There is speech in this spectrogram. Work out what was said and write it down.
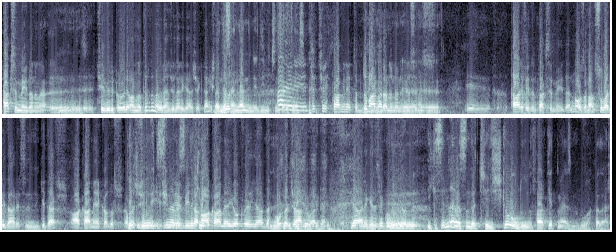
Taksim Meydanı'na e, çevirip öyle anlatırdım öğrencilere gerçekten. İşte Ben de senden dinlediğim için Ha, zaten. evet, şey, tahmin ettim. Marmara'nın önündesiniz. Evet, E, tarif edin Taksim Meydanı'nı. O zaman Sular İdaresi gider, AKM kalır. Ama Peki, şimdi, ikisinin şimdi bir arasındaki- de AKM yok ve yerde orada cami varken ne hale gelecek onu bilmiyorum. Ee, ikisinin arasında çelişki olduğunu fark etmez mi bu vakalar?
